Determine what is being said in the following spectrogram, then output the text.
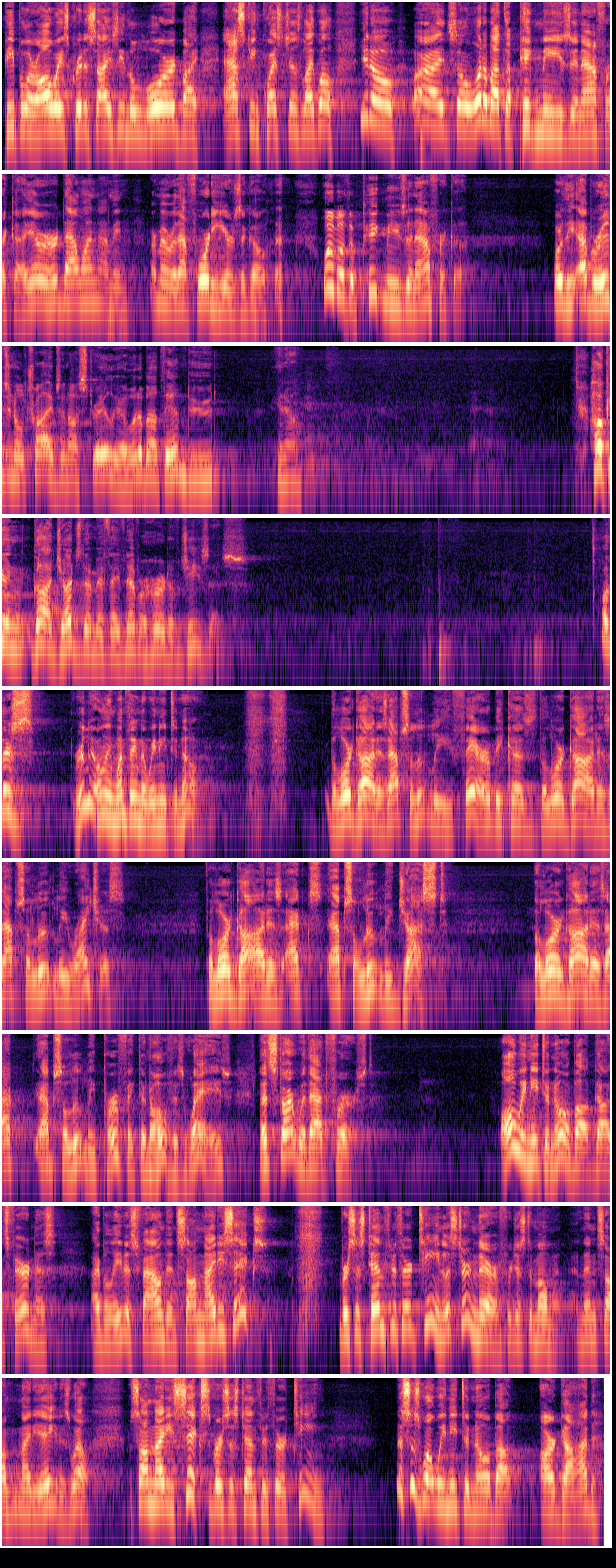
People are always criticizing the Lord by asking questions like, well, you know, all right, so what about the pygmies in Africa? You ever heard that one? I mean, I remember that 40 years ago. what about the pygmies in Africa? Or the Aboriginal tribes in Australia? What about them, dude? You know? How can God judge them if they've never heard of Jesus? Well, there's really only one thing that we need to know. The Lord God is absolutely fair because the Lord God is absolutely righteous. The Lord God is absolutely just. The Lord God is absolutely perfect in all of his ways. Let's start with that first. All we need to know about God's fairness, I believe, is found in Psalm 96, verses 10 through 13. Let's turn there for just a moment, and then Psalm 98 as well. Psalm 96, verses 10 through 13. This is what we need to know about our God,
